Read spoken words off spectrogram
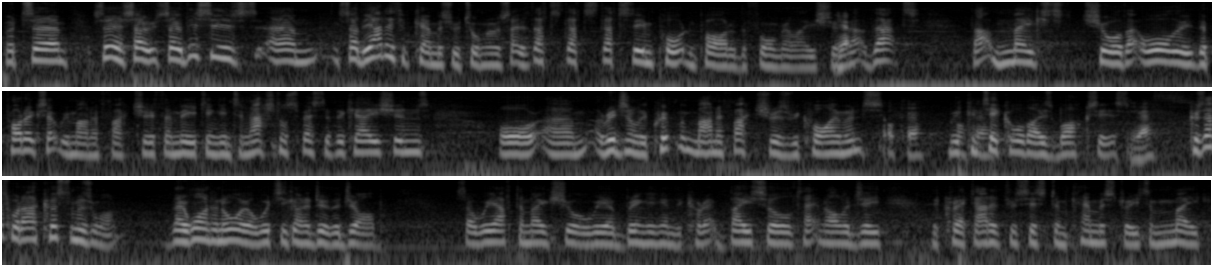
But um, so so so this is um, so the additive chemistry we're talking about. So that's that's that's the important part of the formulation. Yep. That, that that makes sure that all the, the products that we manufacture, if they're meeting international specifications or um, original equipment manufacturers' requirements, Okay. we can tick all those boxes Yes. because that's what our customers want. They want an oil which is going to do the job. So we have to make sure we are bringing in the correct base oil technology, the correct additive system chemistry to make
